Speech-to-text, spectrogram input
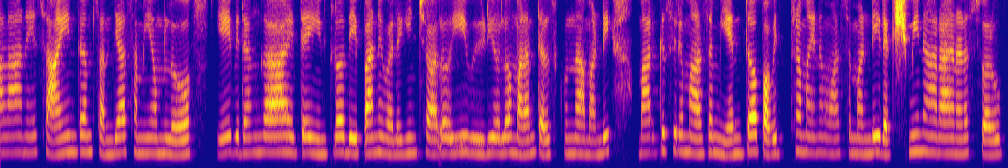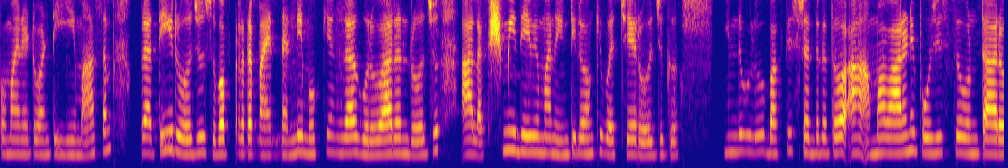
అలానే సాయంత్రం సంధ్యా సమయంలో ఏ విధంగా అయితే ఇంట్లో దీపాన్ని వెలిగి వెలిగించాలో ఈ వీడియోలో మనం తెలుసుకుందామండి. మార్గశిర మాసం ఎంతో పవిత్రమైన మాసం అండి లక్ష్మీనారాయణ స్వరూపమైనటువంటి ఈ మాసం ప్రతిరోజు శుభప్రదమైందండి. ముఖ్యంగా గురువారం రోజు ఆ లక్ష్మీదేవి మన ఇంటిలోకి వచ్చే రోజుకు. హిందువులు భక్తి శ్రద్ధలతో ఆ అమ్మవారిని పూజిస్తూ ఉంటారు.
